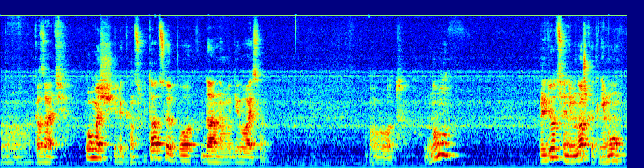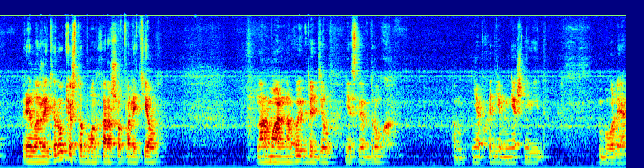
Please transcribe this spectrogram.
э, оказать помощь или консультацию по данному девайсу. Вот. Ну, придется немножко к нему приложить руки, чтобы он хорошо полетел нормально выглядел, если вдруг там, необходим внешний вид более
